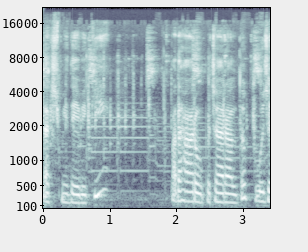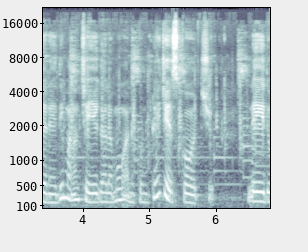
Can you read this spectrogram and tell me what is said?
లక్ష్మీదేవికి పదహారు ఉపచారాలతో పూజ అనేది మనం చేయగలము అనుకుంటే చేసుకోవచ్చు. లేదు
